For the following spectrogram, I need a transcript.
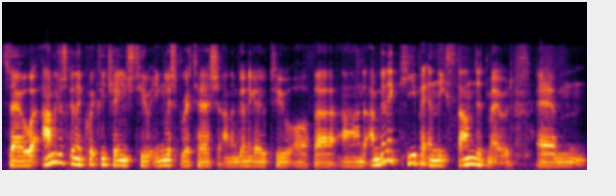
So I'm just going to quickly change to English British and I'm going to go to Arthur and I'm going to keep it in the standard mode. Um,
